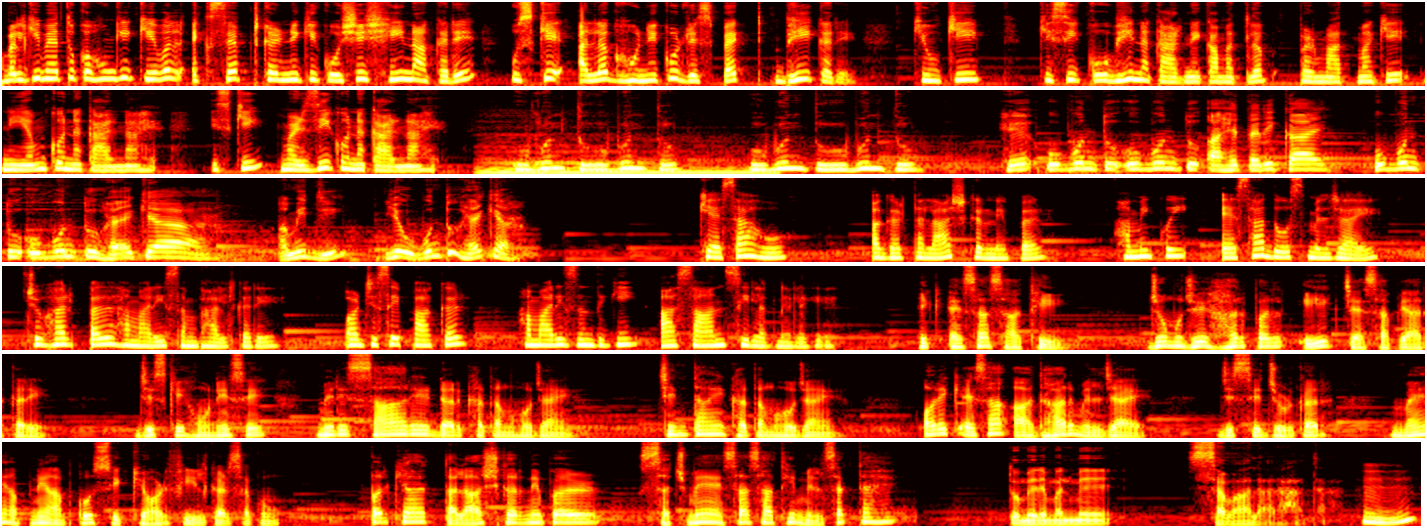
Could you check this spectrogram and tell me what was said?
बल्कि मैं तो कहूँगी केवल एक्सेप्ट करने की कोशिश ही ना करे उसके अलग होने को रिस्पेक्ट भी करे। क्योंकि किसी को भी नकारने का मतलब परमात्मा के नियम को नकारना है इसकी मर्ज़ी को नकारना है। उबुंतु उबुंतु उबुंतु उबुंतु। हे उबुंतु उबुंतु आहे तरी काय? उबुंतु उबुंतु है क्या? अमित जी ये उबुंतु है क्या? कैसा हो अगर तलाश करने पर हमें कोई ऐसा दोस्त मिल जाए जो हर पल हमारी संभाल करे और जिसे पाकर हमारी ज़िंदगी आसान सी लगने लगे एक ऐसा साथी जो मुझे हर पल एक जैसा प्यार करे जिसके होने से मेरे सारे डर खत्म हो जाएँ, चिंताएँ खत्म हो जाएँ और एक ऐसा आधार मिल जाए जिससे जुड़कर मैं अपने आप को सिक्योर फील कर सकूँ। पर क्या तलाश करने पर सच में ऐसा साथी मिल सकता है? तो मेरे मन में सवाल आ रहा था। हम्म।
